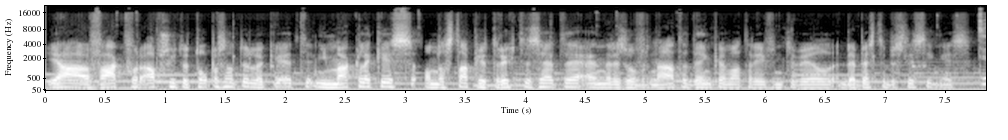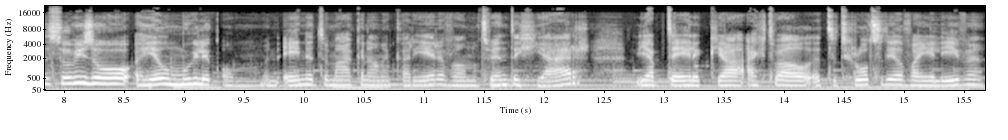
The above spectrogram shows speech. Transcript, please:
ja, vaak voor absolute toppers natuurlijk het niet makkelijk is om dat stapje terug te zetten en er eens over na te denken wat er eventueel de beste beslissing is. Het is sowieso heel moeilijk om een einde te maken aan een carrière van 20 jaar. Je hebt eigenlijk ja, echt wel het, het deel van je leven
